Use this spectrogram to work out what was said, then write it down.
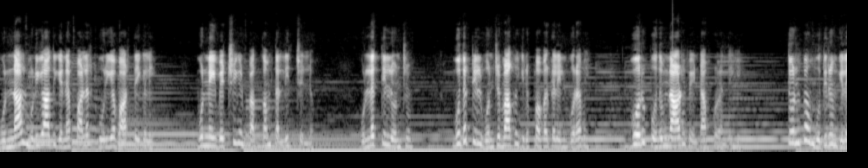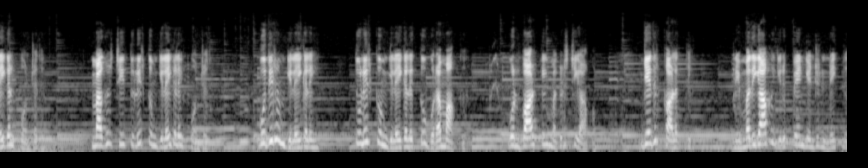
உன்னால் முடியாது என பலர் கூறிய வார்த்தைகளே உன்னை வெற்றியின் பக்கம் தள்ளிச் செல்லும். உள்ளத்தில் ஒன்றும் உதட்டில் ஒன்றுமாக இருப்பவர்களின் உறவை ஒருபோதும் நாட வேண்டாம் குழந்தையே. துன்பம் உதிரும் இலைகள் போன்றது. மகிழ்ச்சி துளிர்க்கும் இலைகளைப் போன்றது. உதிரும் இலைகளை துளிர்க்கும் இலைகளுக்கு உரமாக்கு. உன் வாழ்க்கை மகிழ்ச்சியாகும். எதிர்காலத்தில் நிம்மதியாக இருப்பேன் என்று நினைத்து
